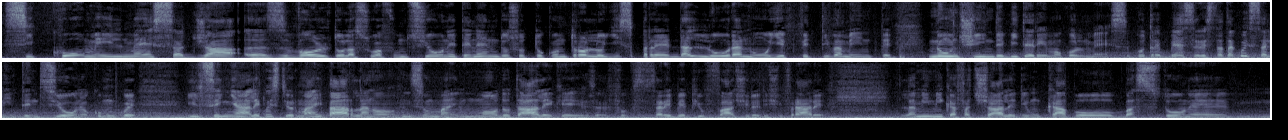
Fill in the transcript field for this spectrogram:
siccome il MES ha già eh, svolto la sua funzione tenendo sotto controllo gli spread, allora noi effettivamente non ci indebiteremo col MES. Potrebbe essere stata questa l'intenzione, o comunque il segnale. Questi ormai parlano, insomma, in un modo tale che eh, sarebbe più facile decifrare la mimica facciale di un capo bastone mm,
